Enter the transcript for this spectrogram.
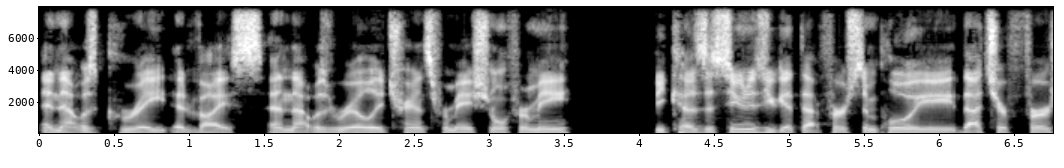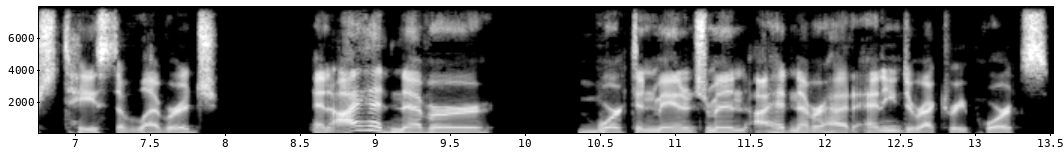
And that was great advice. And that was really transformational for me because as soon as you get that first employee, that's your first taste of leverage. And I had never worked in management. I had never had any direct reports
